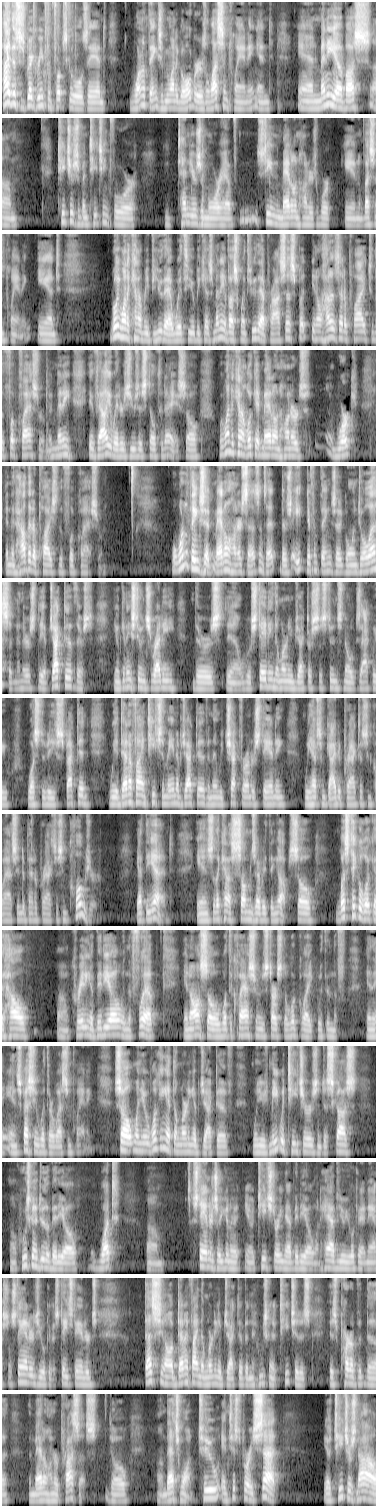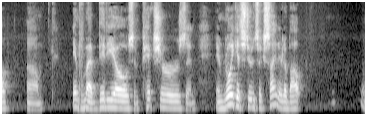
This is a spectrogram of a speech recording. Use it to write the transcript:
Hi, this is Greg Green from Flip Schools, and one of the things that we want to go over is lesson planning, and and many of us um, teachers have been teaching for ten years or more have seen Madeline Hunter's work in lesson planning, and really want to kind of review that with you because many of us went through that process, but you know how does that apply to the flipped classroom? And many evaluators use it still today. So we want to kind of look at Madeline Hunter's work and then how that applies to the flipped classroom. Well, one of the things that Madeline Hunter says is that there's eight different things that go into a lesson, and there's the objective, there's you know getting students ready, there's you know we're stating the learning objectives so students know exactly what's to be expected. We identify and teach the main objective, and then we check for understanding. We have some guided practice in class, independent practice, and closure at the end. And so that kind of sums everything up. So let's take a look at how um, creating a video in the flip and also what the classroom starts to look like within the and, and especially with their lesson planning. So when you're looking at the learning objective, when you meet with teachers and discuss uh, who's going to do the video, what um, standards are you going to you know teach during that video, and what have you. You're looking at national standards, you're looking at state standards. That's you know identifying the learning objective and who's going to teach it is is part of the, the Madeline Hunter process. So um, that's one. Two, anticipatory set. You know, teachers now um, implement videos and pictures and, and really get students excited about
